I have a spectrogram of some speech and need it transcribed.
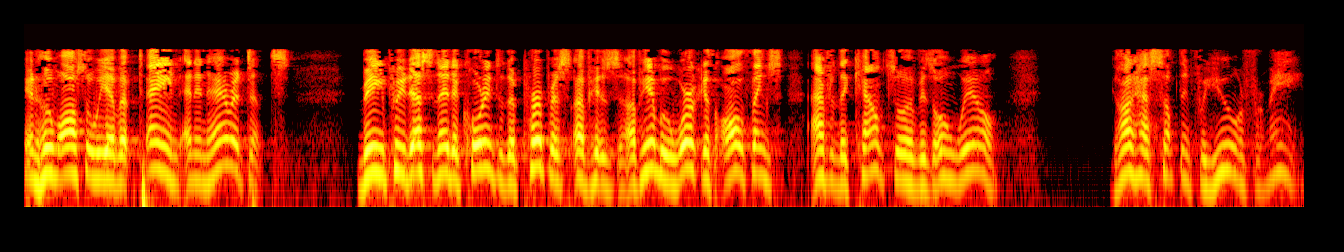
In whom also we have obtained an inheritance, being predestinated according to the purpose of His, of Him who worketh all things after the counsel of His own will. God has something for you and for me.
